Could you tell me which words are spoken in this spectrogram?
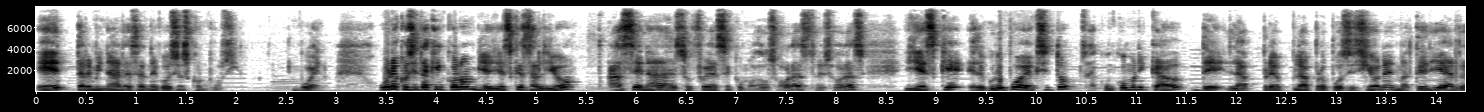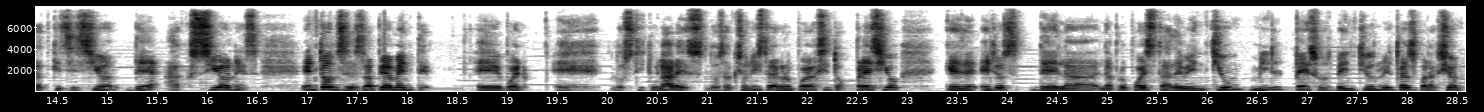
en terminar de hacer negocios con Rusia. Bueno, una cosita aquí en Colombia y es que salió hace nada, eso fue hace como dos horas, tres horas, y es que el grupo éxito sacó un comunicado de la, la proposición en materia de readquisición de acciones. Entonces, rápidamente, eh, bueno, eh, los titulares, los accionistas del grupo éxito, precio que ellos de la, propuesta de 21 mil pesos, 21 mil pesos por acción,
